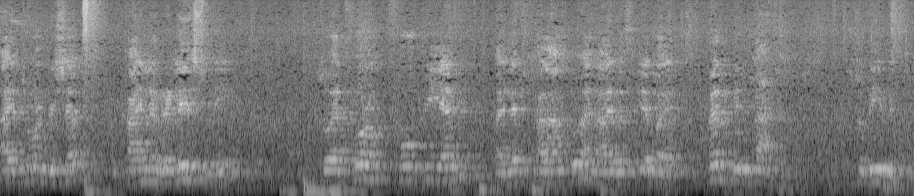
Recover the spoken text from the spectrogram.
I told bishop to kindly release me so at 4, o- 4 p.m. I left Colombo and I was here by 12 midnight to be with you.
